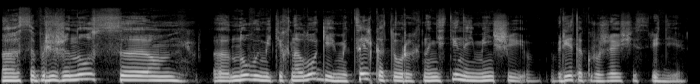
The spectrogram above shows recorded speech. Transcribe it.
э, сопряжено с э, новыми технологиями, цель которых нанести наименьший вред окружающей среде.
